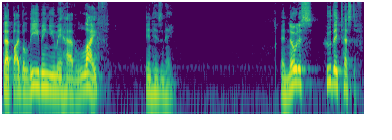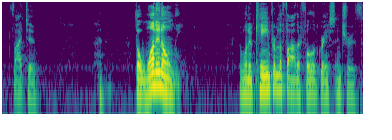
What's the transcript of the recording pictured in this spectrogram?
that by believing you may have life in his name. And notice who they testified to the one and only, the one who came from the Father, full of grace and truth.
